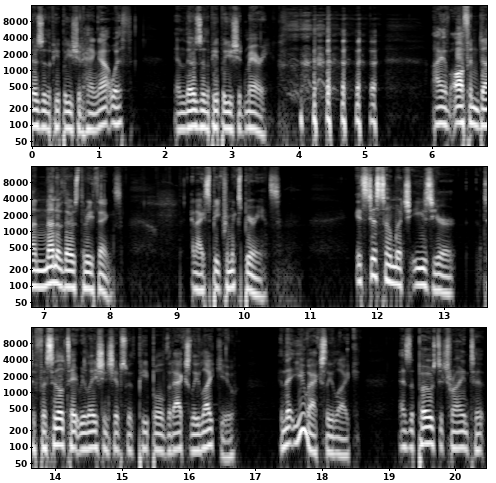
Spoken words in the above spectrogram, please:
those are the people you should hang out with, and those are the people you should marry. I have often done none of those three things, and I speak from experience. It's just so much easier to facilitate relationships with people that actually like you and that you actually like, as opposed to trying to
